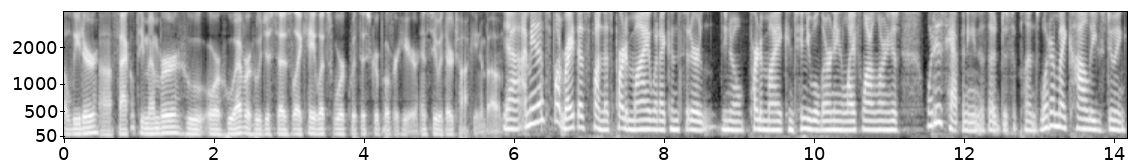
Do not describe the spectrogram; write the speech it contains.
a leader, a faculty member who or whoever who just says like, "Hey, let's work with this group over here and see what they're talking about." Yeah, I mean that's fun, right? That's fun. That's part of my what I consider, you know, part of my continual learning, lifelong learning is what is happening in the other disciplines. What are my colleagues doing?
